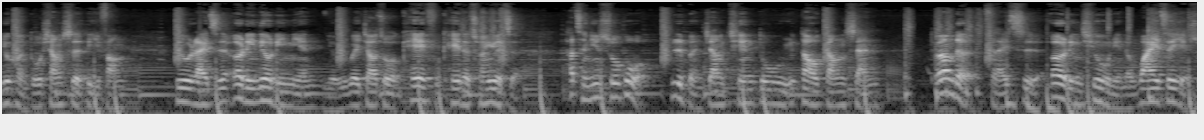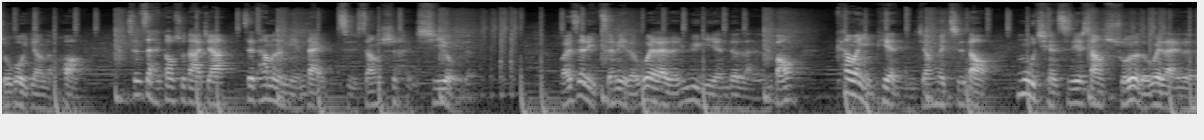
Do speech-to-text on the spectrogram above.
有很多相似的地方。例如，来自2060年有一位叫做 KFK 的穿越者，他曾经说过日本将迁都于到冈山。同样的，来自2075年的 YZ 也说过一样的话，甚至还告诉大家，在他们的年代，纸张是很稀有的。我在这里整理了未来人预言的懒人包，看完影片，你将会知道目前世界上所有的未来人，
